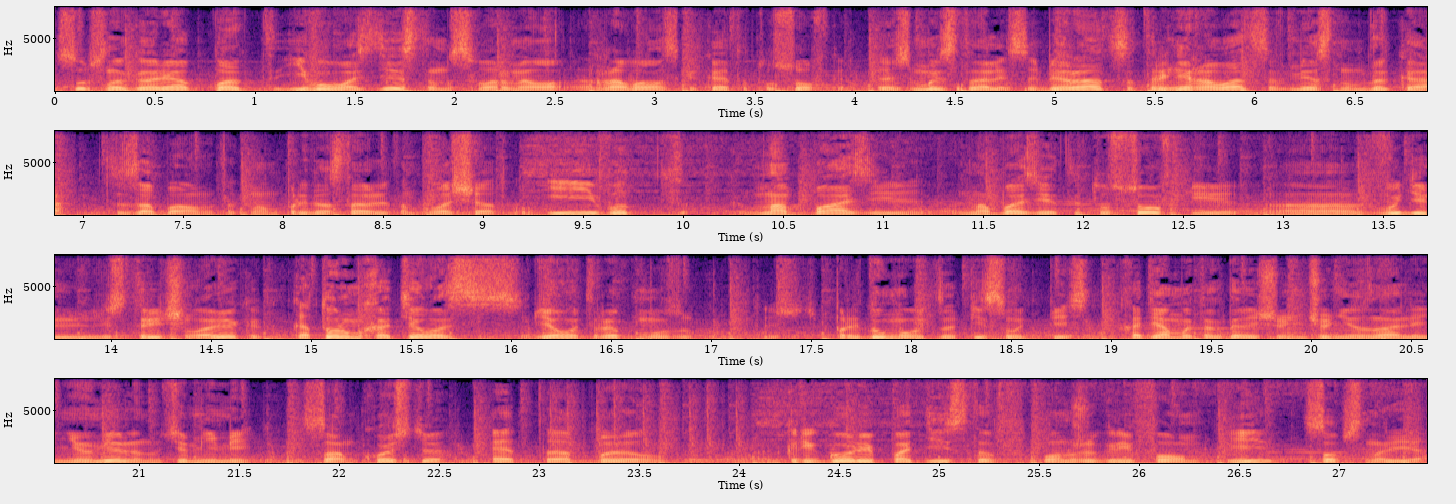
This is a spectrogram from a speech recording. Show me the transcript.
Собственно говоря, под его воздействием сформировалась какая-то тусовка. То есть мы стали собираться, тренироваться в местном ДК. Это забавно, так нам предоставили там площадку. И вот на базе, на базе этой тусовки э, выделились три человека, которым хотелось делать рэп-музыку. То есть придумывать, записывать песни. Хотя мы тогда еще ничего не знали и не умели, но тем не менее. Сам Костя, это был Григорий Падистов, он же Грифон, и, собственно, я,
